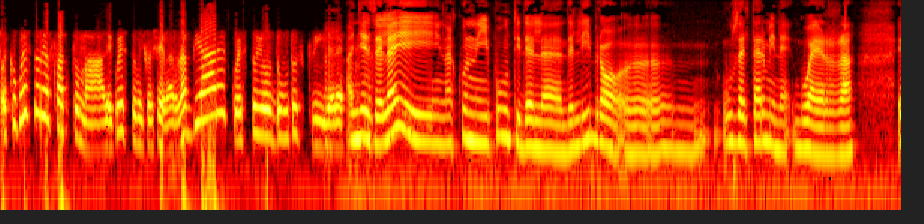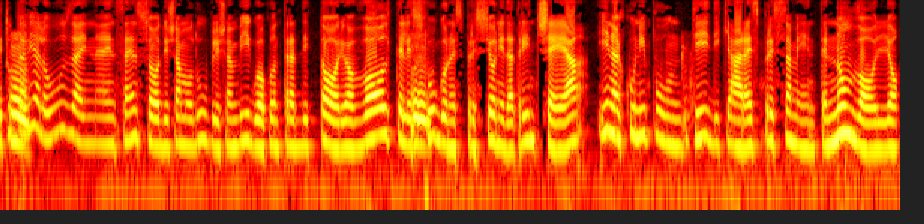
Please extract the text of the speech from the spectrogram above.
Ecco, questo mi ha fatto male, questo mi faceva arrabbiare, questo io ho dovuto scrivere. Agnese, lei in alcuni punti del, del libro eh, usa il termine guerra e tuttavia mm. lo usa in, in, senso diciamo duplice, ambiguo, contraddittorio. A volte le mm. sfuggono espressioni da trincea, in alcuni punti dichiara espressamente non voglio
